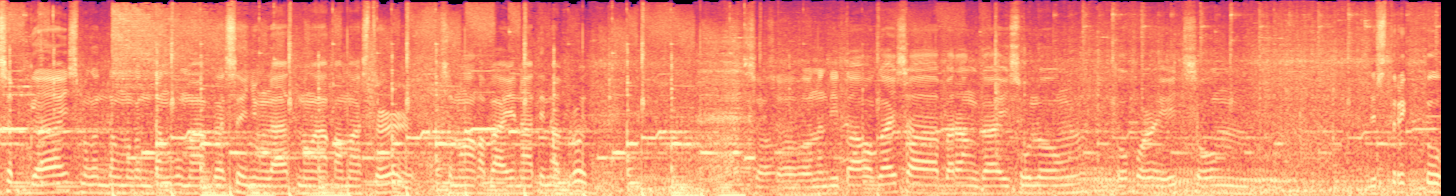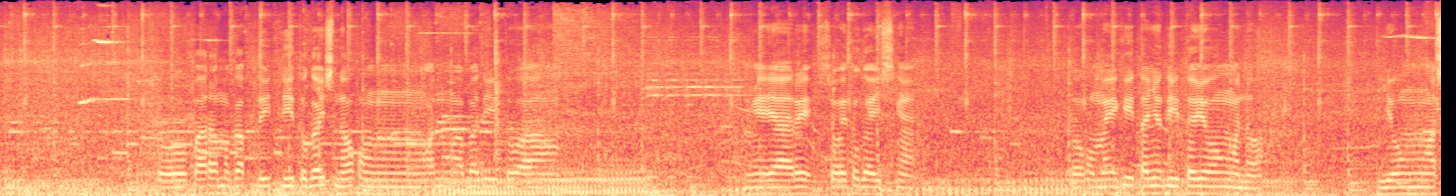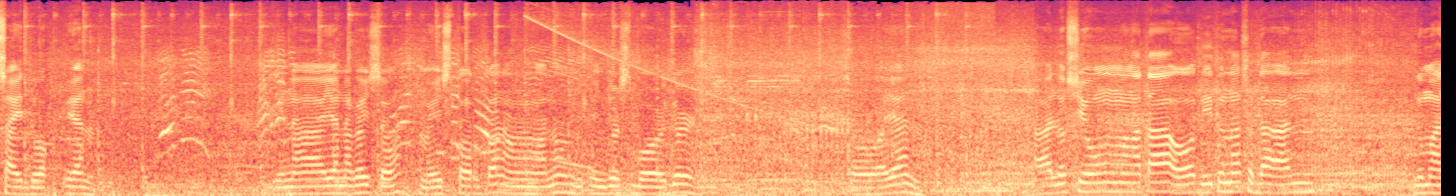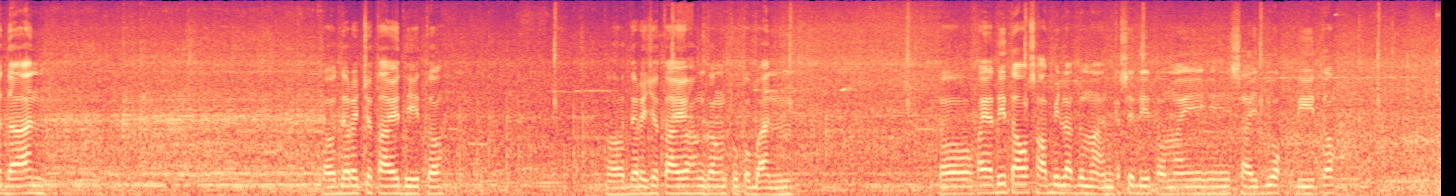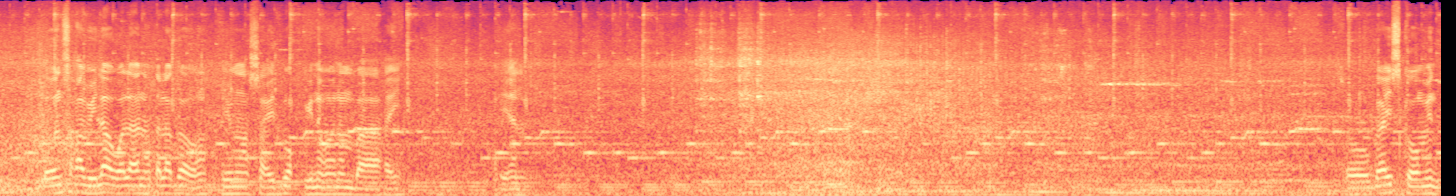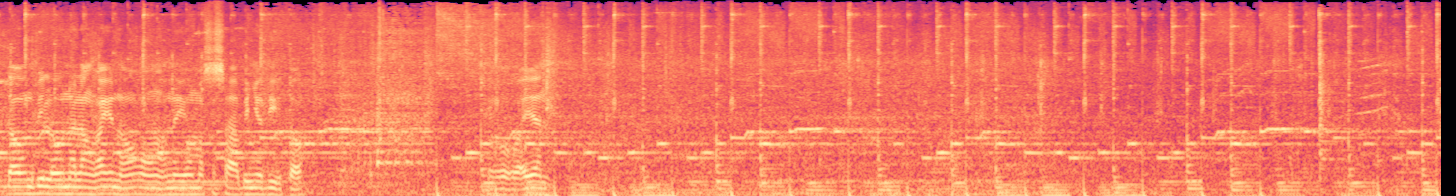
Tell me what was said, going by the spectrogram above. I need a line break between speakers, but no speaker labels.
What's up guys? Magandang magandang umaga sa inyong lahat mga kamaster sa mga kabayan natin abroad. So, so nandito ako guys sa Barangay Sulong 248 Zone District 2. So para mag-update dito guys no kung ano nga ba dito ang nangyayari. So ito guys nga. So kung makikita nyo dito yung ano yung sidewalk yan. Ginaya na guys oh. May store pa ng ano Angel's Burger. So ayan. Halos yung mga tao dito na sa daan dumadaan. So diretso tayo dito. So diretso tayo hanggang tutuban. So kaya dito ako sa kabila dumaan kasi dito may sidewalk dito doon sa kabila wala na talaga oh. Yung mga sidewalk ginawa ng bahay. Ayan. So guys comment down below na lang kayo no kung ano yung masasabi nyo dito. So ayan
